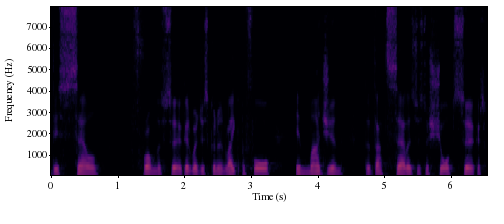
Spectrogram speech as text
this cell from the circuit. We're just going to, like before, imagine that that cell is just a short circuit.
